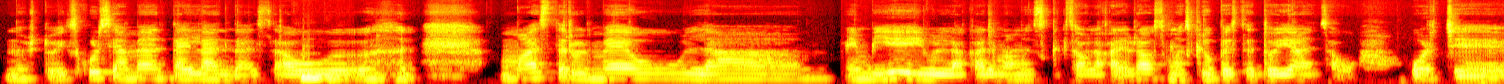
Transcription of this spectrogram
nu știu, excursia mea în Thailanda sau mm-hmm. masterul meu la MBA-ul la care m-am înscris sau la care vreau să mă înscriu peste 2 ani sau orice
